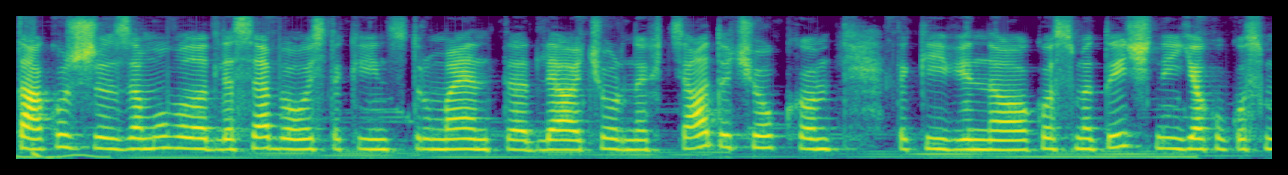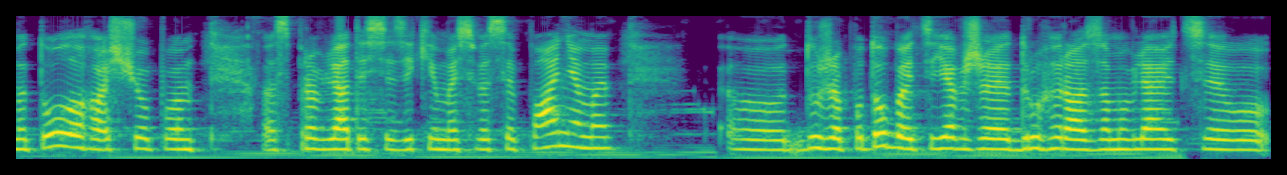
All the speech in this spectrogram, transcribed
Також замовила для себе ось такий інструмент для чорних цяточок. Такий він косметичний, як у косметолога, щоб е, справлятися з якимись висипаннями. Е, Дуже подобається. Я вже другий раз замовляю цю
